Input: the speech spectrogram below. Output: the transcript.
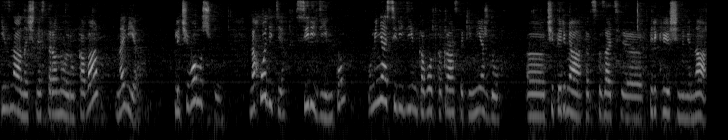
изнаночной стороной рукава наверх, к плечевому шву. Находите серединку. У меня серединка вот как раз таки между Э, четырьмя, так сказать, э, перекрещенными на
